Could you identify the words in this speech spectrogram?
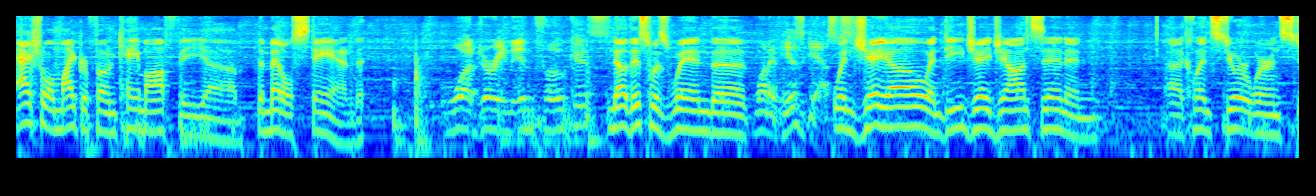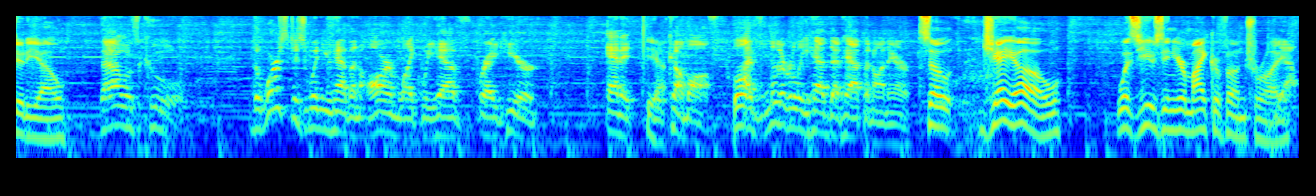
actual microphone came off the uh, the metal stand. what during in focus? No, this was when the One of his guests. when Jo and DJ Johnson and uh, Clint Stewart were in studio. That was cool. the worst is when you have an arm like we have right here, and it Yeah. will come off. Well- I've literally had that happen on air. So Jo was using your microphone, Troy. Yeah.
